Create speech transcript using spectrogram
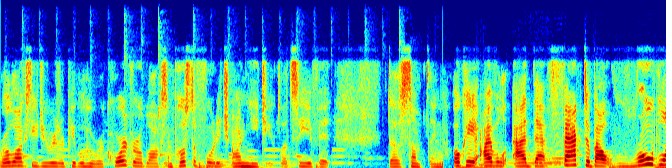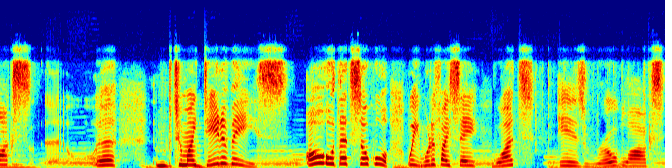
Roblox YouTubers are people who record Roblox and post the footage on YouTube. Let's see if it does something. Okay, I will add that fact about Roblox. Uh, uh, to my database. Oh, that's so cool. Wait, what if I say, what is Roblox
